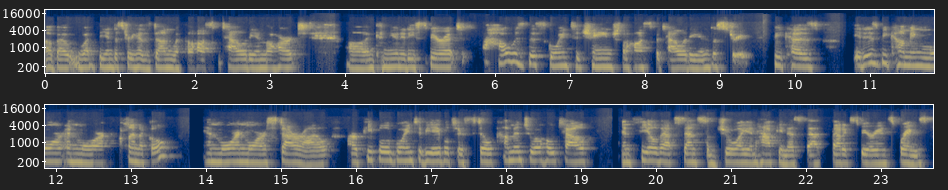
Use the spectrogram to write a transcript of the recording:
about what the industry has done with the hospitality and the heart uh, and community spirit. How is this going to change the hospitality industry? Because it is becoming more and more clinical and more and more sterile are people going to be able to still come into a hotel and feel that sense of joy and happiness that that experience brings?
